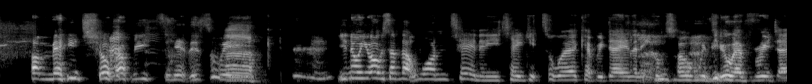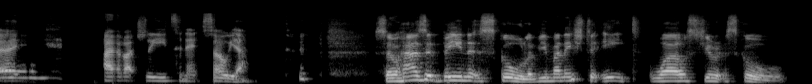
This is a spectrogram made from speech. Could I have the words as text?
I made sure I'm eating it this week. Ah. You know, you always have that one tin and you take it to work every day and then it comes home with you every day. I've actually eaten it. So yeah. so has it been at school? Have you managed to eat whilst you're at school?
